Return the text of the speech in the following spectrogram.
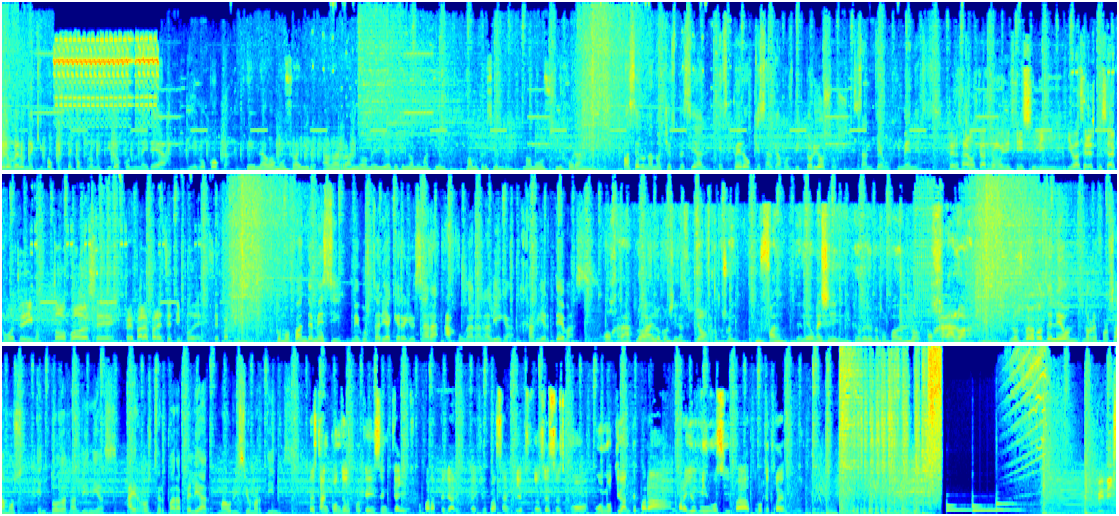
Quiero ver un equipo que esté comprometido con una idea. Diego Coca. Que la vamos a ir agarrando a medida que tengamos más tiempo. Vamos creciendo, vamos mejorando. Va a ser una noche especial. Espero que salgamos victoriosos. Santiago Jiménez. Pero sabemos que va a ser muy difícil y, y va a ser especial, como te digo. Todo jugador se prepara para este tipo de, de partidos. Como fan de Messi, me gustaría que regresara a jugar a la liga. Javier Tebas. Ojalá lo haga y lo consiga. Yo, como soy un fan de Leo Messi, creo que es el mejor jugador del mundo, ojalá lo haga. Los Bravos de León nos reforzamos en todas las líneas. Hay roster para pelear. Mauricio Martínez. Están contentos porque dicen que hay equipo para pelear y que hay equipo para estar en playoffs. Entonces eso es como muy motivante para, para ellos mismos y para todo lo que traemos. ¿no?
